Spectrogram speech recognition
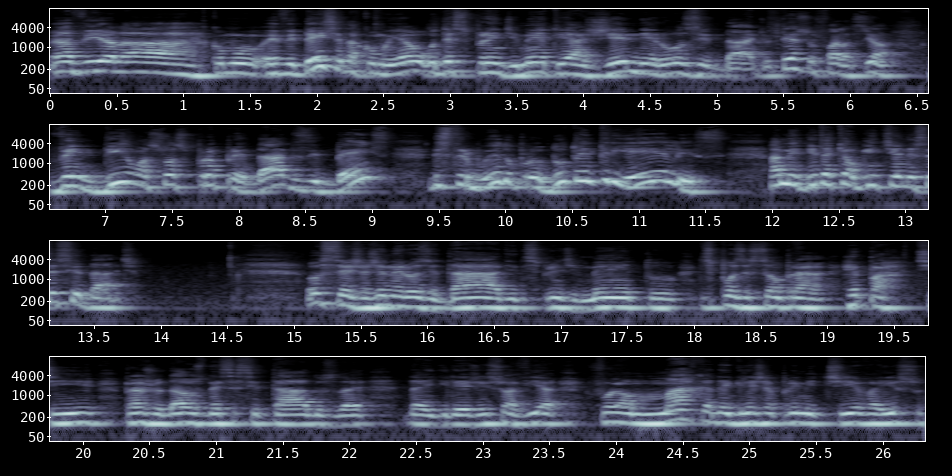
havia lá como evidência da comunhão o desprendimento e a generosidade. O texto fala assim, ó, vendiam as suas propriedades e bens, distribuindo o produto entre eles, à medida que alguém tinha necessidade. Ou seja, generosidade, desprendimento, disposição para repartir, para ajudar os necessitados da, da igreja. Isso havia, foi uma marca da igreja primitiva, isso.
